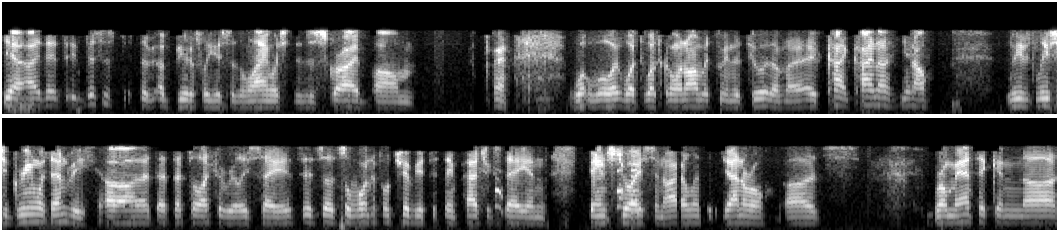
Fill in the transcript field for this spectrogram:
yeah, I, th- this is a, a beautiful use of the language to describe um, what what what what's going on between the two of them. It kind kind of you know leaves leaves you green with envy. Uh, that, that that's all I could really say. It's it's a, it's a wonderful tribute to St. Patrick's Day and James Joyce and Ireland in general. Uh, it's romantic and uh,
